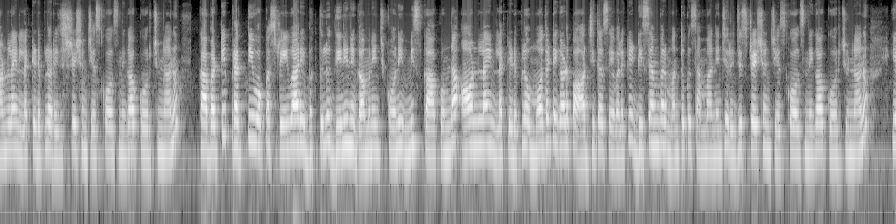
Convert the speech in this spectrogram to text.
ఆన్లైన్ లక్కిడిప్లో రిజిస్ట్రేషన్ చేసుకోవాల్సిందిగా కోరుచున్నాను. కాబట్టి ప్రతి ఒక్క శ్రీవారి భక్తులు దీనిని గమనించుకొని మిస్ కాకుండా ఆన్లైన్ లక్కిడిప్లో మొదటి గడప ఆర్జిత సేవలకి డిసెంబర్ మంత్కు సంబంధించి రిజిస్ట్రేషన్ చేసుకోవాల్సిందిగా కోరుచున్నాను. ఈ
